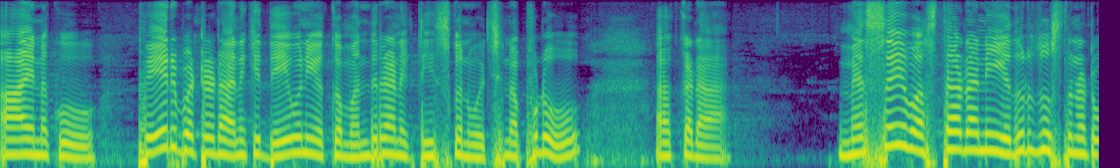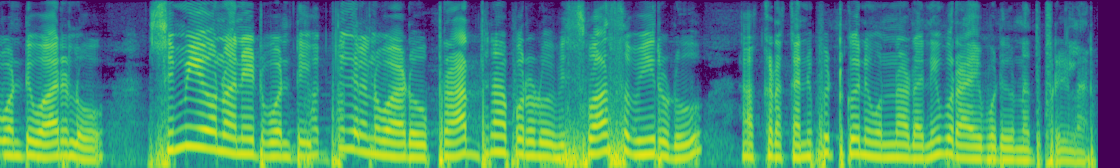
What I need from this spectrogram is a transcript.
ఆయనకు పేరు పెట్టడానికి దేవుని యొక్క మందిరానికి తీసుకొని వచ్చినప్పుడు అక్కడ మెస్సై వస్తాడని ఎదురు చూస్తున్నటువంటి వారిలో సిమియోను అనేటువంటి భక్తి కలిగిన వాడు ప్రార్థనాపరుడు విశ్వాస వీరుడు అక్కడ కనిపెట్టుకొని ఉన్నాడని వ్రాయబడి ఉన్నది ప్రియులారు.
